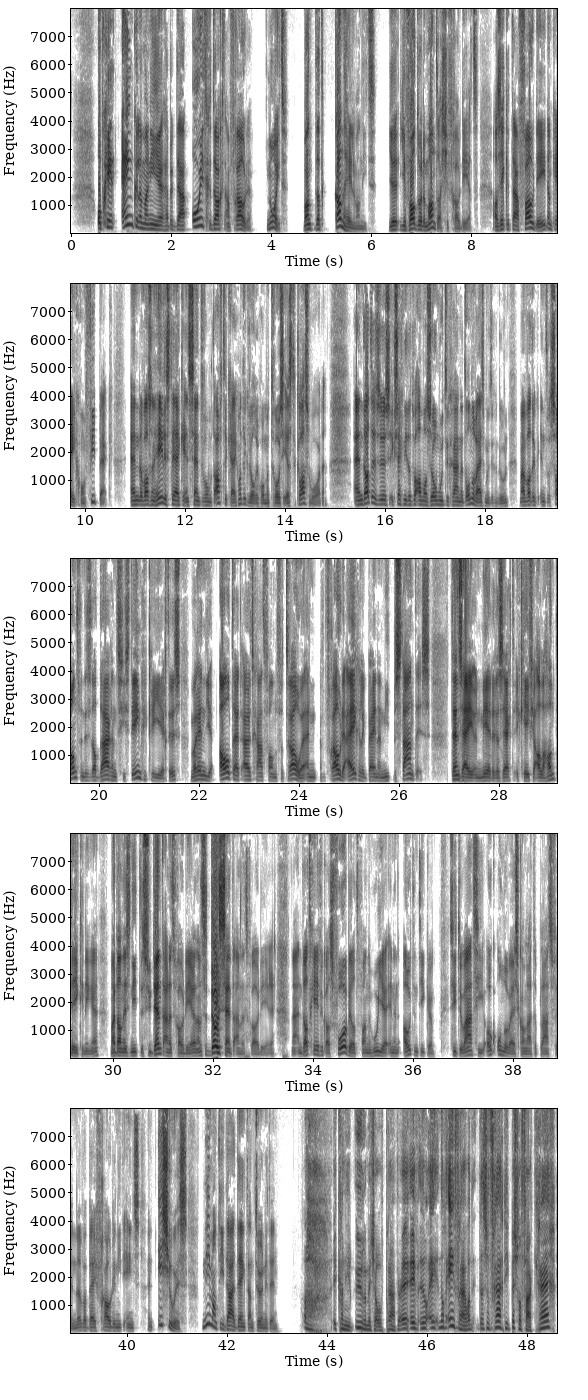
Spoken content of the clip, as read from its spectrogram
Op geen enkele manier heb ik daar ooit gedacht aan fraude. Nooit. Want dat kan helemaal niet. Je, je valt door de mand als je fraudeert. Als ik het daar fout deed, dan kreeg ik gewoon feedback. En er was een hele sterke incentive om het af te krijgen, want ik wilde gewoon matroos eerste klas worden. En dat is dus, ik zeg niet dat we allemaal zo moeten gaan, het onderwijs moeten gaan doen. Maar wat ik interessant vind, is dat daar een systeem gecreëerd is, waarin je altijd uitgaat van vertrouwen en fraude eigenlijk bijna niet bestaand is. Tenzij een meerdere zegt, ik geef je alle handtekeningen, maar dan is niet de student aan het frauderen, dan is de docent aan het frauderen. Nou, en dat geef ik als voorbeeld van hoe je in een authentieke situatie ook onderwijs kan laten plaatsvinden, waarbij fraude niet eens een issue is. Niemand die daar denkt aan turn it in. Oh, ik kan hier uren met je over praten. Eh, even, nog één vraag, want dat is een vraag die ik best wel vaak krijg.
